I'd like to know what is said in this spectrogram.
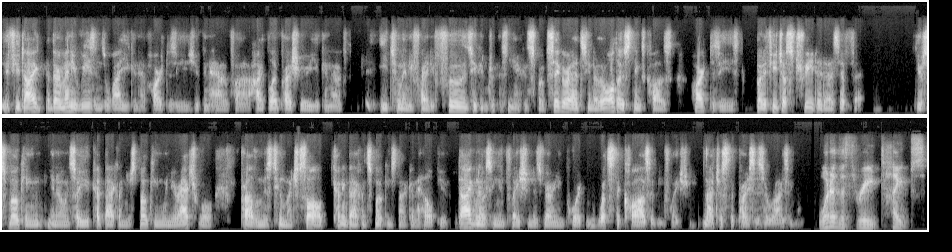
If you die, there are many reasons why you can have heart disease. You can have uh, high blood pressure. You can have eat too many fatty foods. You can you can smoke cigarettes. You know, all those things cause heart disease. But if you just treat it as if you're smoking, you know, and so you cut back on your smoking when your actual problem is too much salt, cutting back on smoking is not going to help you. Diagnosing inflation is very important. What's the cause of inflation, not just the prices are rising? What are the three types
